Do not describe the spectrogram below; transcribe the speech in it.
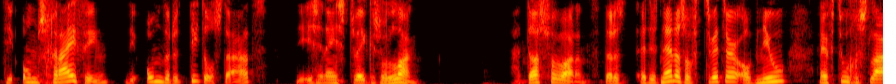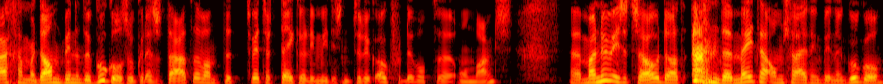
Die omschrijving die onder de titel staat, die is ineens twee keer zo lang. Dat is verwarrend. Dat is, het is net alsof Twitter opnieuw heeft toegeslagen, maar dan binnen de Google zoekresultaten. Want de Twitter tekenlimiet is natuurlijk ook verdubbeld uh, onlangs. Uh, maar nu is het zo dat de meta-omschrijving binnen Google.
